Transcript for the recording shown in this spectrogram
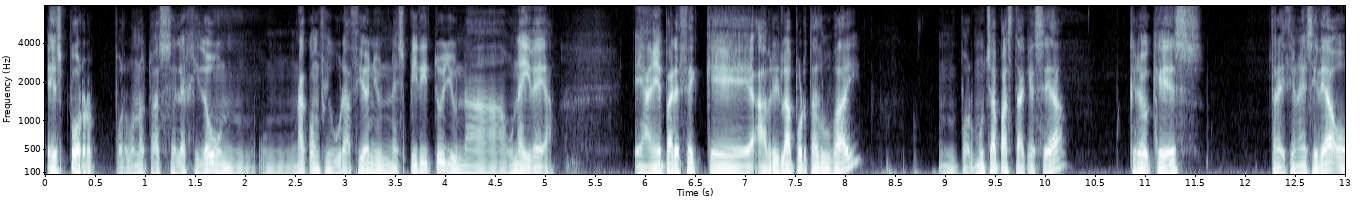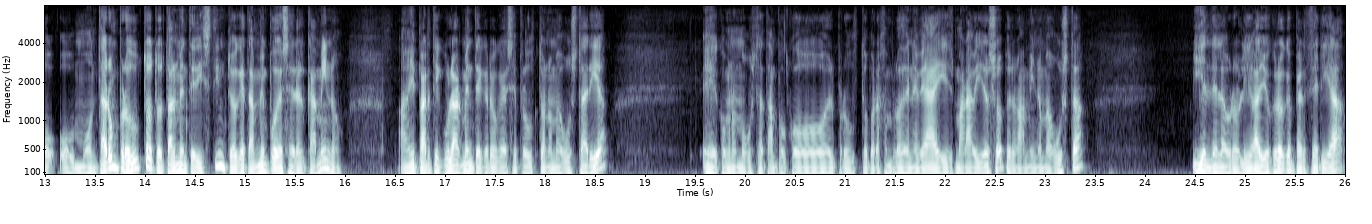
es por, por bueno, tú has elegido un- un- una configuración y un espíritu y una, una idea. Eh, a mí me parece que abrir la puerta a Dubai, mm, por mucha pasta que sea, creo que es traicionar esa idea o, montar un producto totalmente distinto, eh, que también puede ser el camino. A mí particularmente creo que ese producto no me gustaría, eh, como no me gusta tampoco el producto, por ejemplo, de NBA es maravilloso, pero a mí no me gusta. Y el de la Euroliga yo creo que perdería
